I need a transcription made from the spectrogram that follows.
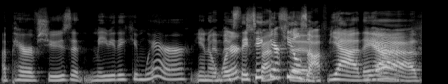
a pair of shoes that maybe they can wear. You know, And once they're take their heels off. Yeah, they are. yeah,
